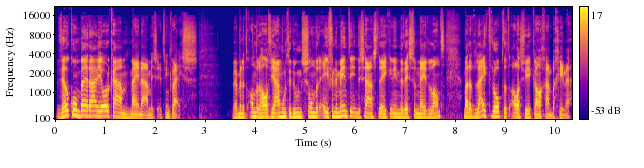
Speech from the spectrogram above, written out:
Welkom bij Radio Orkaan. Mijn naam is Edwin Kleijs. We hebben het anderhalf jaar moeten doen zonder evenementen in de Zaanstreek en in de rest van Nederland. Maar het lijkt erop dat alles weer kan gaan beginnen.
